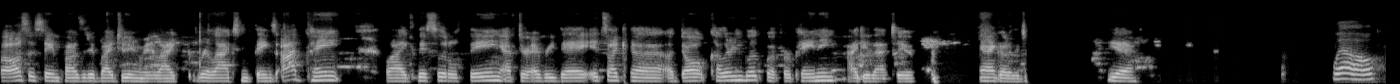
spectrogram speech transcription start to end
but also staying positive by doing really like relaxing things. I paint like this little thing after every day. It's like a adult coloring book, but for painting, I do that too. And I go to the gym. Yeah. Well,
